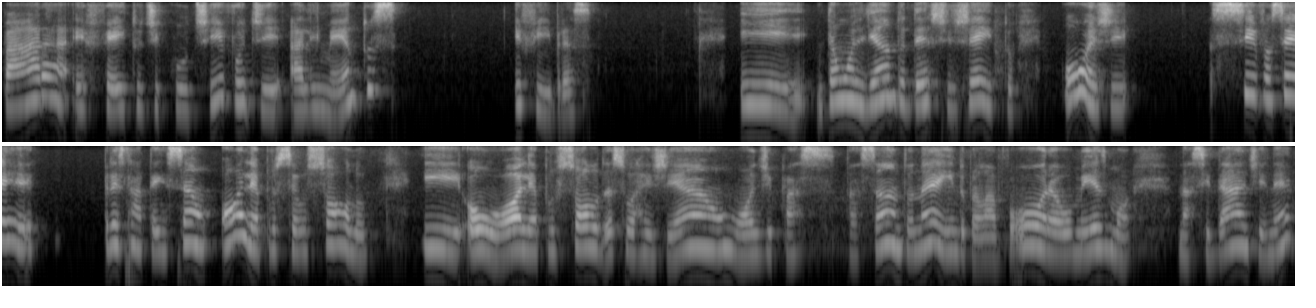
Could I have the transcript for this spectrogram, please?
Para efeito de cultivo de alimentos e fibras. E então, olhando deste jeito, hoje se você prestar atenção, olha para o seu solo e ou olha para o solo da sua região, onde pass, passando, né, indo para a lavoura ou mesmo na cidade, né?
